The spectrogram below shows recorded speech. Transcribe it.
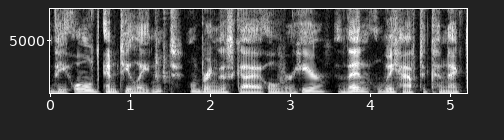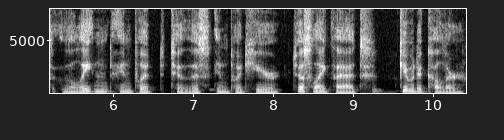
the old empty latent. We'll bring this guy over here. Then we have to connect the latent input to this input here, just like that. Give it a color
